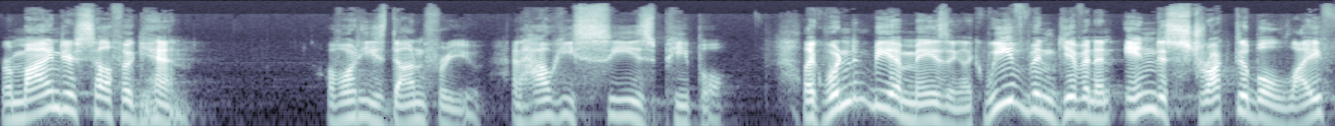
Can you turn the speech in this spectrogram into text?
Remind yourself again of what He's done for you and how He sees people. Like, wouldn't it be amazing? Like, we've been given an indestructible life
